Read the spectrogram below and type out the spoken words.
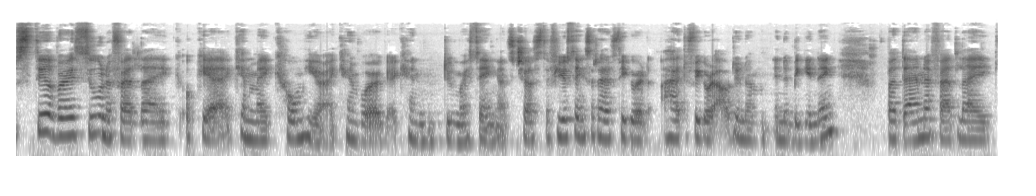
still very soon I felt like okay I can make home here I can work I can do my thing it's just a few things that I had figured I had to figure out in the, in the beginning but then I felt like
